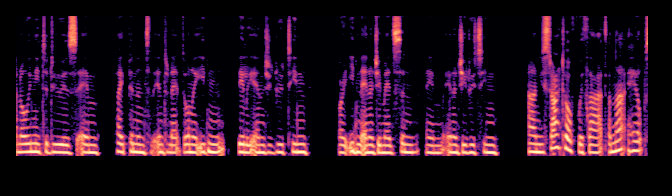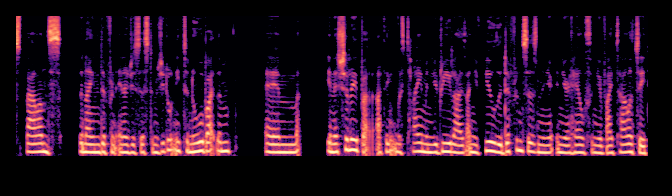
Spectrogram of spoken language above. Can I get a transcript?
and all you need to do is um, type in into the internet Donna Eden daily energy routine or Eden energy medicine um, energy routine, and you start off with that, and that helps balance the nine different energy systems. You don't need to know about them um, initially, but I think with time and you realise and you feel the differences in your in your health and your vitality,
